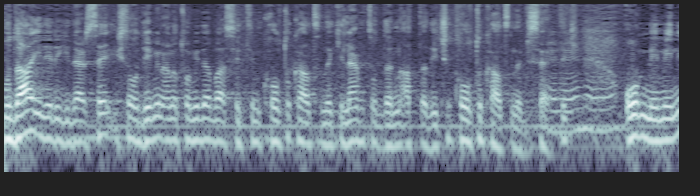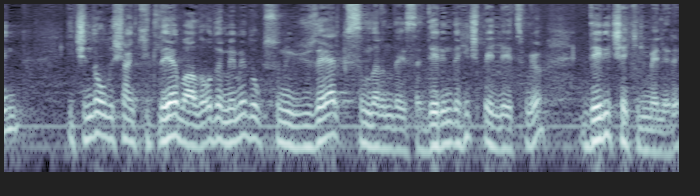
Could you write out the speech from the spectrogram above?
Bu daha ileri giderse işte o demin anatomide bahsettiğim koltuk altındaki lenf nodlarının atladığı için koltuk altında bir sertlik. O memenin içinde oluşan kitleye bağlı o da meme dokusunun yüzeyel kısımlarındaysa derinde hiç belli etmiyor. Deri çekilmeleri,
